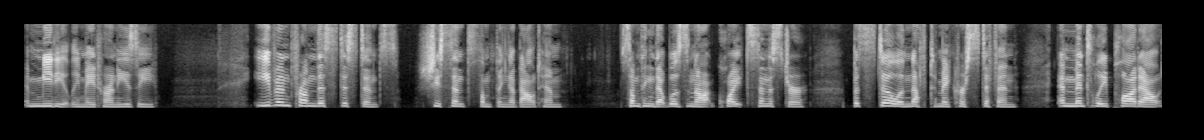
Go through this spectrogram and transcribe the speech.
immediately made her uneasy. Even from this distance, she sensed something about him, something that was not quite sinister, but still enough to make her stiffen and mentally plot out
